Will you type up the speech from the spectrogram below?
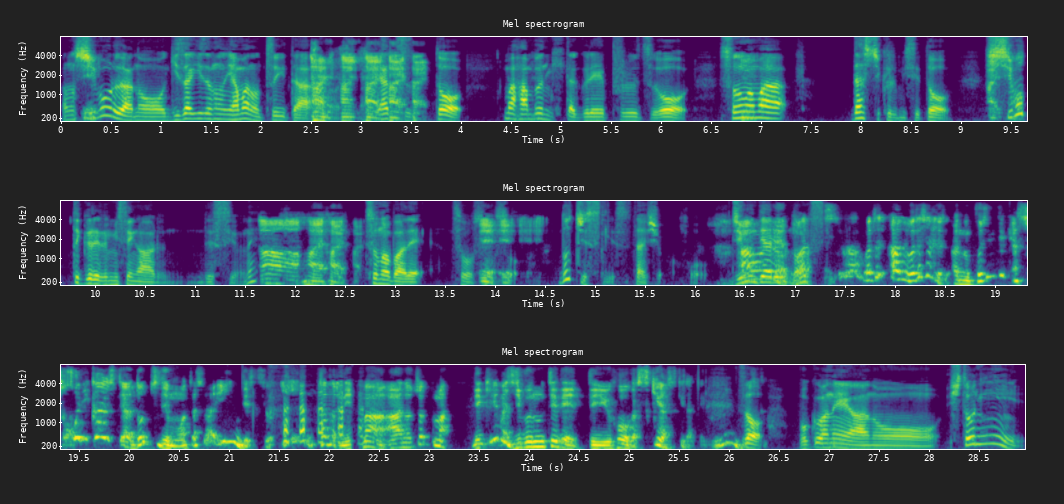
あの、絞るあの、ギザギザの山のついた、やつと、まあ半分に切ったグレープフルーツを、そのまま出してくる店と、はい絞ってくれる店があるんですよね。ああ、はいはいはい。その場で。そうそうそうえ。どっち好きです大将？自分でやるのが好き。私は、私あの私はね、あの、個人的にはそこに関してはどっちでも私はいいんですよ。ただね、まあ、あの、ちょっとまあ、できれば自分の手でっていう方が好きは好きだけどね。そう。僕はね、あのー人に、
